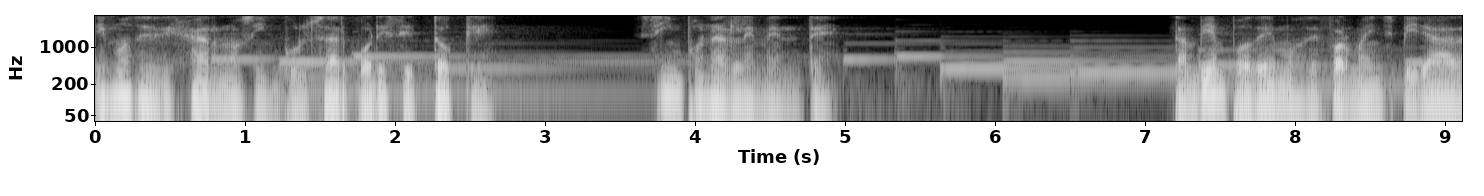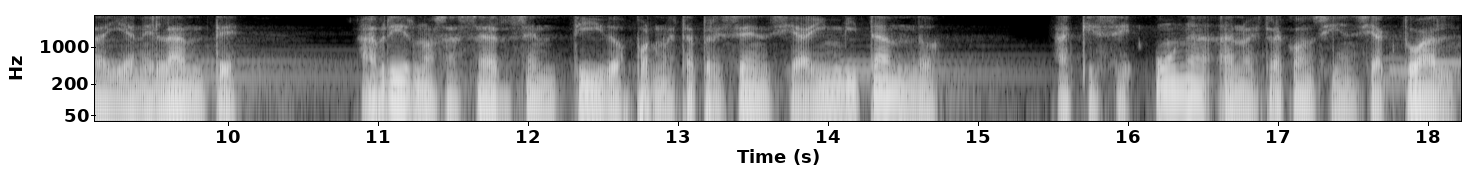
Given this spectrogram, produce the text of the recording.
hemos de dejarnos impulsar por ese toque sin ponerle mente. También podemos de forma inspirada y anhelante abrirnos a ser sentidos por nuestra presencia, invitando a que se una a nuestra conciencia actual,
